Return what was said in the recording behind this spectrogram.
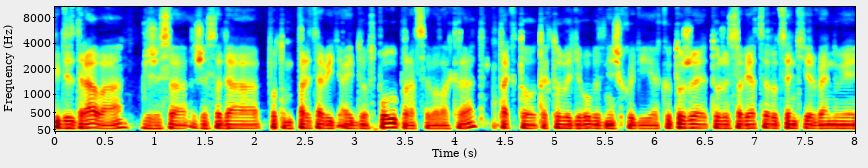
keď je zdravá, že sa, že sa dá potom pretaviť aj do spolupráce veľakrát, tak to, tak to vede vôbec neškodí. Ako to, že, to, že sa viacero centier venuje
